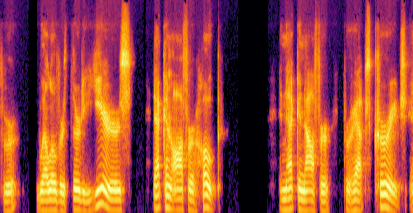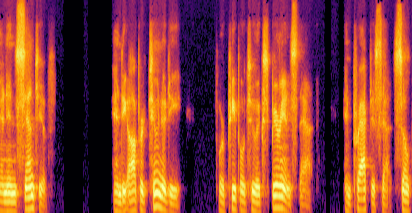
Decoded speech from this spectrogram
for well over 30 years, that can offer hope. And that can offer perhaps courage and incentive and the opportunity for people to experience that and practice that. So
